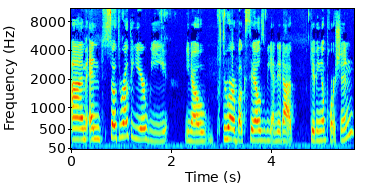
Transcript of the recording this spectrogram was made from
Um, and so throughout the year, we, you know, through our book sales, we ended up giving a portion.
